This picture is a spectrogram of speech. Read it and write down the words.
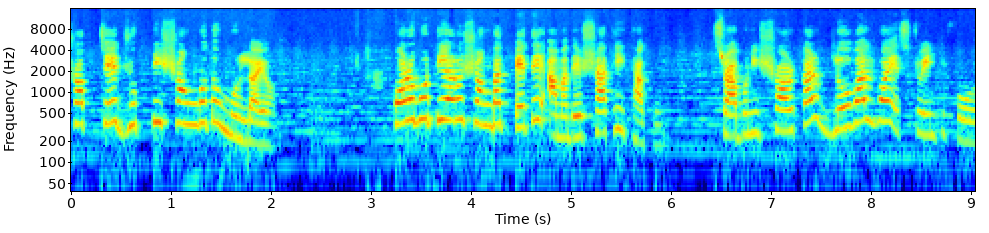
সবচেয়ে যুক্তিসঙ্গত মূল্যায়ন। পরবর্তী আরও সংবাদ পেতে আমাদের সাথেই থাকুন। Shrabani Sarkar global voice twenty four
